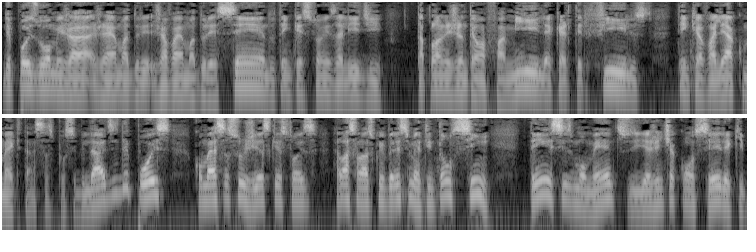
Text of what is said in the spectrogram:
Depois o homem já, já, é amadure, já vai amadurecendo, tem questões ali de está planejando ter uma família, quer ter filhos, tem que avaliar como é que estão tá essas possibilidades e depois começa a surgir as questões relacionadas com o envelhecimento. Então sim, tem esses momentos e a gente aconselha que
